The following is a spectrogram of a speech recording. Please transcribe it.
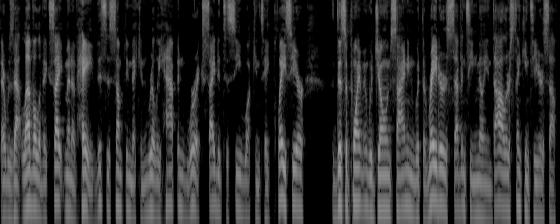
there was that level of excitement of, hey, this is something that can really happen. We're excited to see what can take place here. The disappointment with Jones signing with the Raiders, $17 million, thinking to yourself,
